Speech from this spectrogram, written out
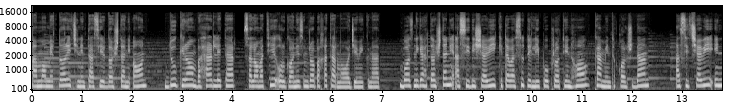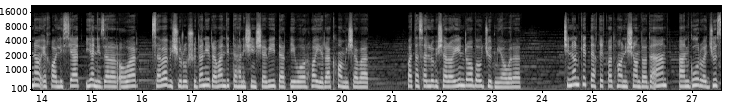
اما مقدار چنین تاثیر داشتن آن دو گرم به هر لیتر سلامتی ارگانیسم را به خطر مواجه می کند. باز نگه داشتن اسید شوی که توسط لیپوپروتین ها کم انتقال شدند اسید شوی این نوع خالصیت یعنی ضرر آور سبب شروع شدن روند تهنشین شوی در دیوارهای رگ ها می شود و تسلب شراین را به وجود می آورد. چنان که تحقیقات ها نشان داده اند انگور و جوس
